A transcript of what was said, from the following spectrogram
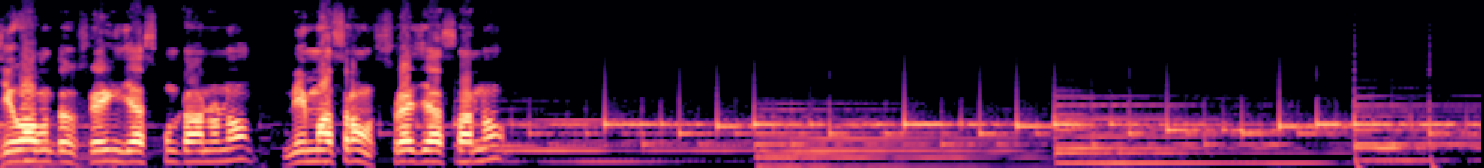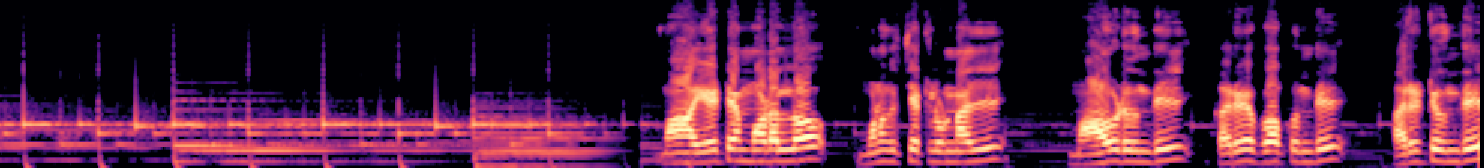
జీవావంతం స్ప్రేయింగ్ చేసుకుంటాను నీమాసరం స్ప్రే చేస్తాను. మా ఏటీఎం మోడల్లో మునగ చెట్లు ఉన్నాయి. మామిడి ఉంది కరివేపాకు ఉంది అరటి ఉంది.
